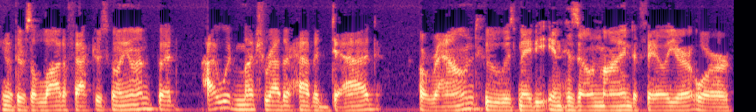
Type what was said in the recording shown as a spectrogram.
you know, there's a lot of factors going on, but I would much rather have a dad around who is maybe in his own mind a failure or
